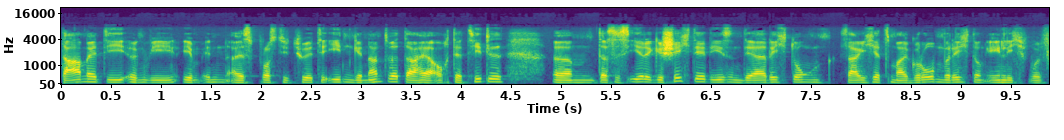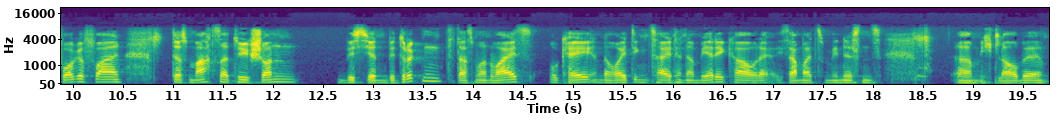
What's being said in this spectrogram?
Dame, die irgendwie eben in, als Prostituierte Eden genannt wird, daher auch der Titel. Ähm, das ist ihre Geschichte, die ist in der Richtung, sage ich jetzt mal groben Richtung, ähnlich wohl vorgefallen. Das macht es natürlich schon ein bisschen bedrückend, dass man weiß, okay, in der heutigen Zeit in Amerika oder ich sage mal zumindestens, ähm, ich glaube,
